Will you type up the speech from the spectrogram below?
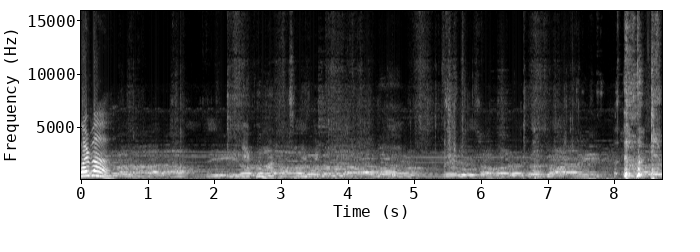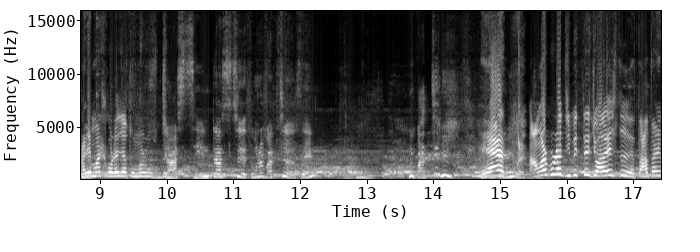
করবা দেখো মাখাচ্ছি আরে মা সরে যা তোমার উঠবে। যা সেন্ট আসছে। তোমরা পাচ্ছ সেন্ট? পাচ্ছিস হ্যাঁ আমার পুরো জিভেতে জল এসছে। তাড়াতাড়ি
